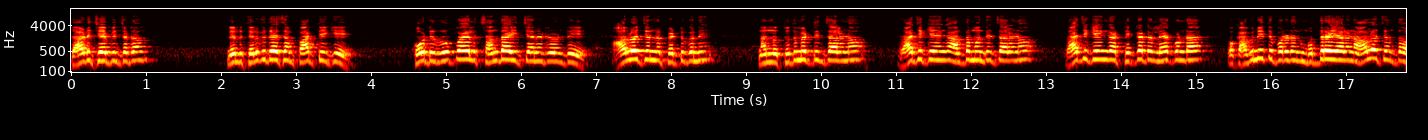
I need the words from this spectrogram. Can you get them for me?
దాడి చేపించడం నేను తెలుగుదేశం పార్టీకి కోటి రూపాయలు చందా ఇచ్చానటువంటి ఆలోచనను పెట్టుకొని నన్ను తుదిమెట్టించాలనో రాజకీయంగా అంతమొందించాలనో రాజకీయంగా టిక్కెట్ లేకుండా ఒక అవినీతి పరుడును ముద్రేయాలనే ఆలోచనతో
